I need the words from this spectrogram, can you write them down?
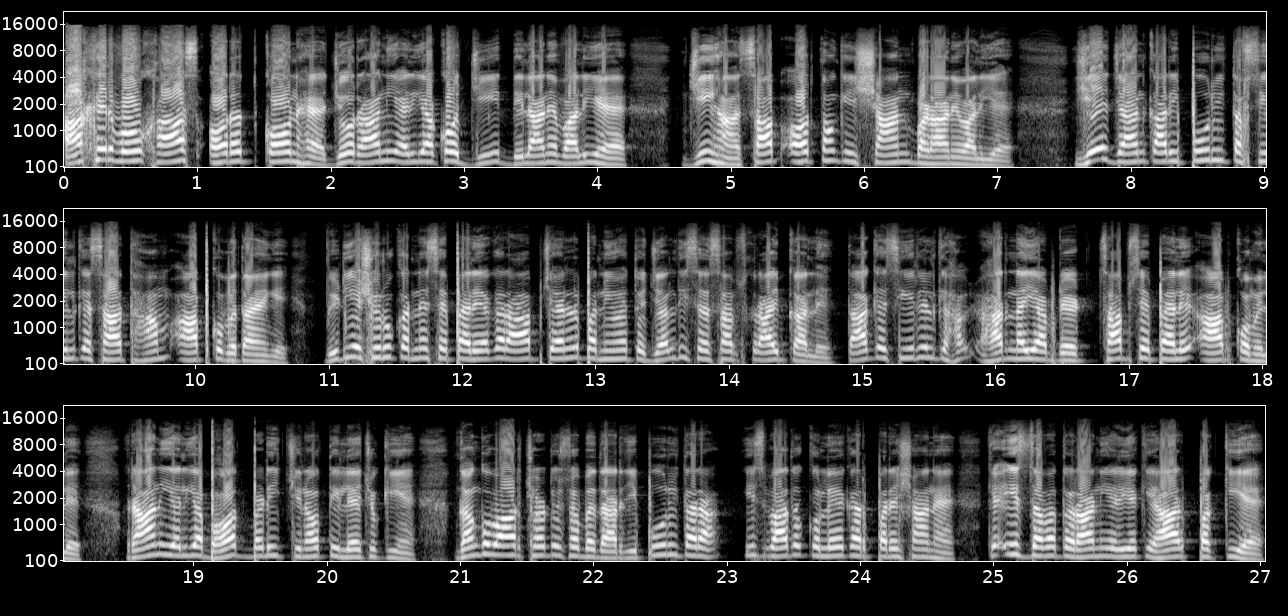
आखिर वो ख़ास औरत कौन है जो रानी अलिया को जीत दिलाने वाली है? जी हाँ सब औरतों की शान बढ़ाने वाली है। ये जानकारी पूरी तफसील के साथ हम आपको बताएँगे। वीडियो शुरू करने से पहले अगर आप चैनल पर नहीं हुए तो जल्दी से सब्सक्राइब कर लें ताकि सीरियल की हर नई अपडेट सबसे पहले आपको मिले। रानी अलिया बहुत बड़ी चुनौती ले चुकी हैं। गंगूबा और छोटे सूबेदार जी, पूरी तरह इस बातों को लेकर परेशान हैं कि इस दफ़ा तो रानी अलिया की हार पक्की है।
